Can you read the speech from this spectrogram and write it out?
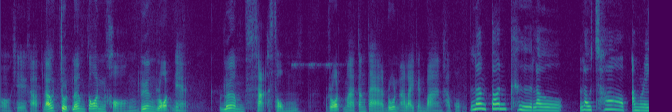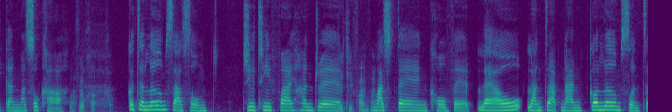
โอเคครับ แล้วจุดเริ่มต้นของเรื่องรถเนี่ย เริ่มสะสม รถมาตั้งแต่รุ่นอะไรกันบ้างครับผม เริ่มต้นคือเราเราชอบอเมริกันมัสโซคามาเซลคาครับ ก็จะเริ่มสะสม GT 500 GT 500 Mustang Corvette แล้วหลังจากนั้นก็เริ่มสนใจ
